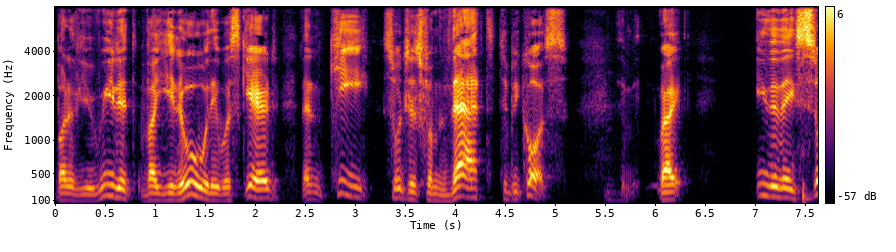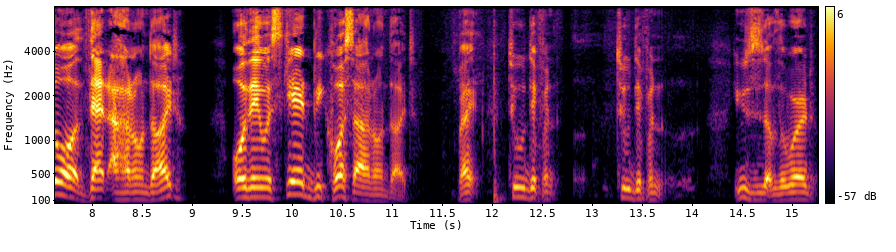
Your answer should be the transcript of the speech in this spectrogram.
But if you read it vayiru, they were scared. Then ki switches from that to because, right? Either they saw that Aharon died, or they were scared because Aharon died. Right? Two different, two different uses of the word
